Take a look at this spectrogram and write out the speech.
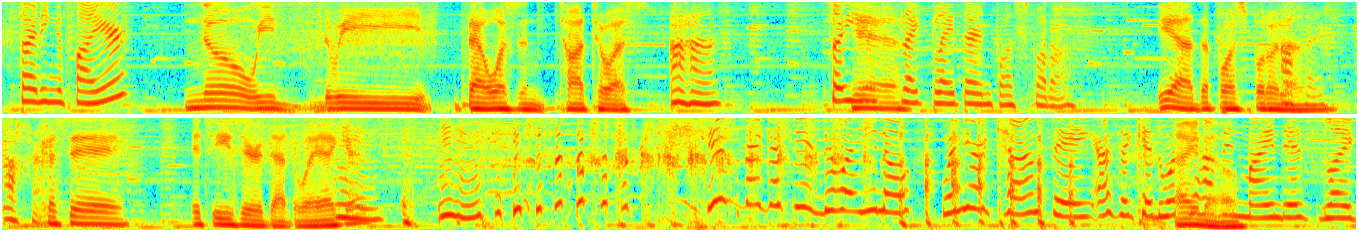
starting a fire? no, we we that wasn't taught to us. Uh-huh. So you Yeah. used like lighter and posporo. Yeah, the posporo lang. Okay. Okay. Kasi it's easier that way, I guess. Hindi kasi, di ba, you know, when you're camping as a kid, what I you have in mind is like,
